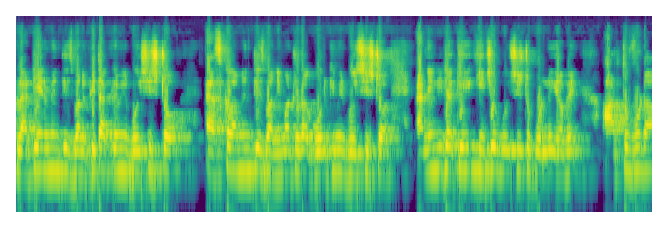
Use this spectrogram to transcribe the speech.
প্ল্যাটিয়ানমেন্থিস মানে ফিতাক্রেমির বৈশিষ্ট্য অ্যাসকালামেন্থিস বা নিমাটোরা গোলকিমির বৈশিষ্ট্য অ্যানিলিটাকে কিচোর বৈশিষ্ট্য পড়লেই হবে, আর্থোফোডা,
